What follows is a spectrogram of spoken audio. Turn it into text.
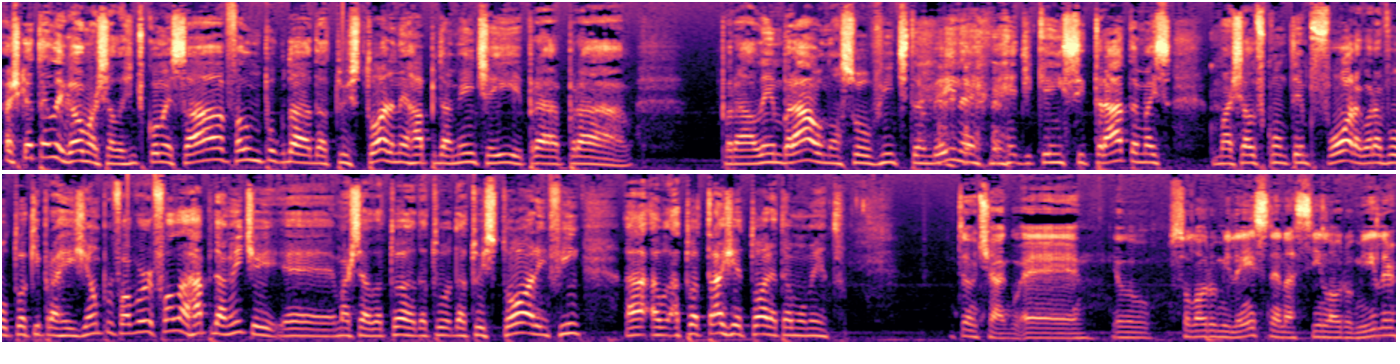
Acho que é até legal, Marcelo, a gente começar falando um pouco da, da tua história, né, rapidamente aí, para para lembrar o nosso ouvinte também, né, de quem se trata, mas o Marcelo ficou um tempo fora, agora voltou aqui para a região. Por favor, fala rapidamente, é, Marcelo, da tua, da, tua, da tua história, enfim, a, a, a tua trajetória até o momento. Então, Tiago, é, eu sou Lauro Milense, né, nasci em Lauro Miller.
